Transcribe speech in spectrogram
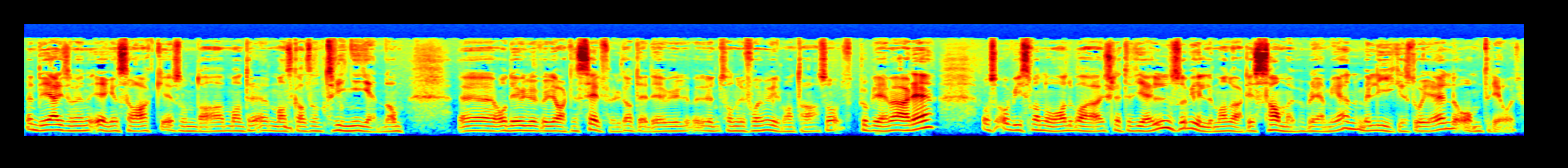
Men det er liksom en egen sak som da man, man skal sånn, tvinge gjennom. Eh, og det ville, ville vært en selvfølge at det, det vil, en sånn reform ville man ta. Så Problemet er det. Og, og hvis man nå hadde bare slettet gjelden, så ville man vært i samme problem igjen, med like stor gjeld om tre år.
